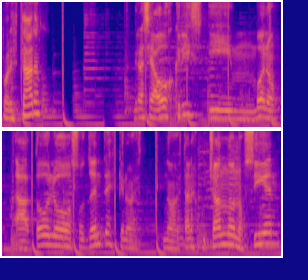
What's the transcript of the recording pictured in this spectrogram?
por estar. Gracias a vos, Cris, y mm, bueno, a todos los oyentes que nos, nos están escuchando, nos siguen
